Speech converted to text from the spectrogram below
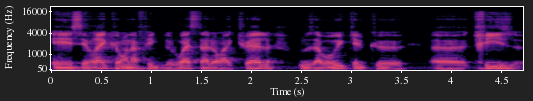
Et c'est vrai qu'en Afrique de l'Ouest, à l'heure actuelle, nous avons eu quelques euh, crises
